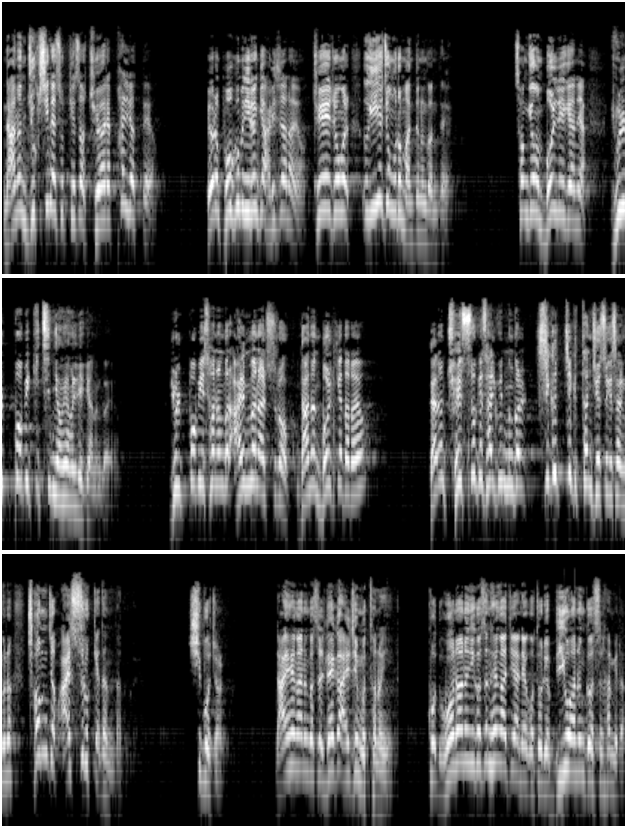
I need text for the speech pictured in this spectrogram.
나는 육신에 속해서 죄 아래 팔렸대요. 여러분, 복음은 이런 게 아니잖아요. 죄의 종을 의의 종으로 만드는 건데. 성경은 뭘 얘기하냐? 율법이 끼친 영향을 얘기하는 거예요. 율법이 서는 걸 알면 알수록 나는 뭘 깨달아요? 나는 죄 속에 살고 있는 걸 지긋지긋한 죄 속에 살는 거는 점점 알수록 깨닫는다는 거예요. 15절. 나 행하는 것을 내가 알지 못하노니 곧 원하는 이것은 행하지 아니하고 도리어 미워하는 것을 함이라.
